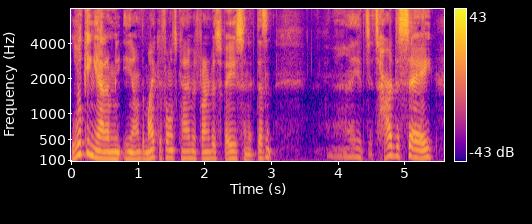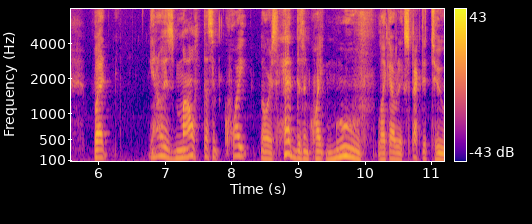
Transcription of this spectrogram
looking at him, you know, the microphone's kind of in front of his face and it doesn't, it's, it's hard to say but you know his mouth doesn't quite or his head doesn't quite move like I would expect it to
